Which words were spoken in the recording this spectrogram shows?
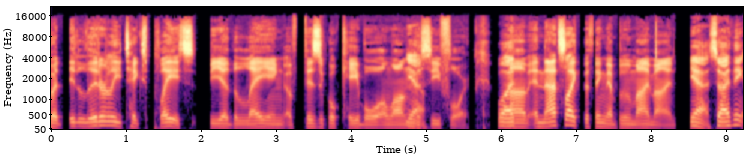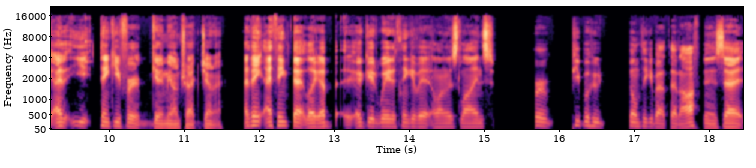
but it literally takes place via the laying of physical cable along Yeah. the seafloor well, I- um, and that's like the thing that blew my mind. Yeah, so I think I y- thank you for getting me on track, Jonah. I think I think that like a a good way to think of it along those lines for people who don't think about that often is that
